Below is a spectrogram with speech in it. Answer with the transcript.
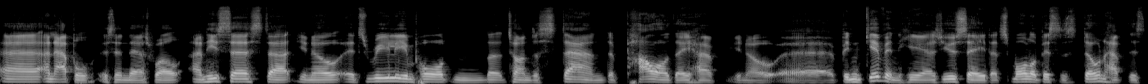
uh, and Apple is in there as well. And he says that you know it's really important to understand the power they have you know uh, been given here, as you say, that smaller businesses don't have this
